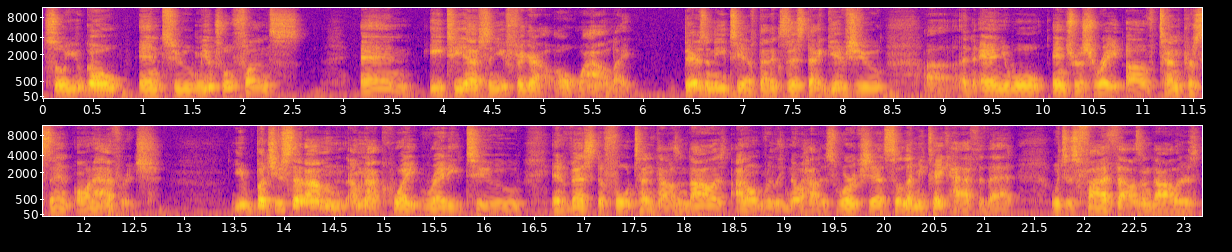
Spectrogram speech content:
So you go into mutual funds and ETFs and you figure out, oh wow, like there's an ETF that exists that gives you uh, an annual interest rate of 10% on average. You, but you said I'm I'm not quite ready to invest the full ten thousand dollars. I don't really know how this works yet, so let me take half of that, which is five thousand dollars,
